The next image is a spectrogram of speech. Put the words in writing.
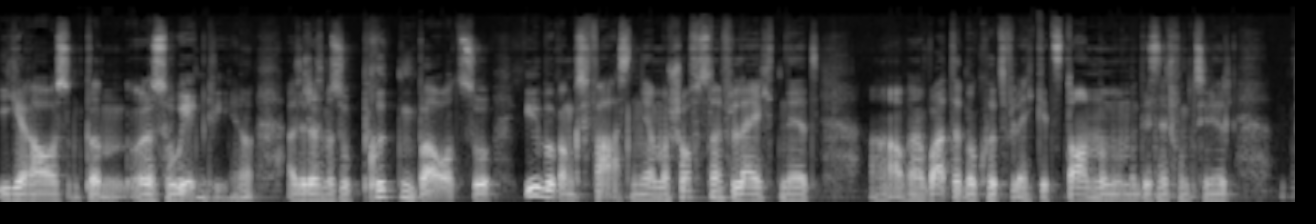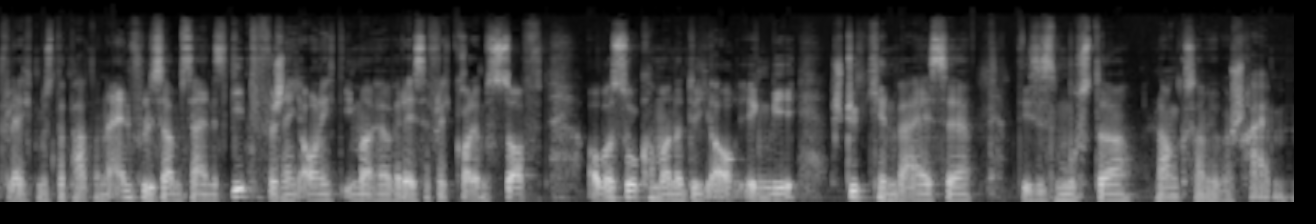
ich gehe raus und dann, oder so irgendwie. Ja. Also, dass man so Brücken baut, so Übergangsphasen. Ja, man schafft es dann vielleicht nicht, äh, aber dann wartet man kurz, vielleicht geht's dann und wenn das nicht funktioniert, vielleicht muss der Partner einfühlsam sein. Es geht wahrscheinlich auch nicht immer, ja, weil der ist ja vielleicht gerade im Soft, aber so kann man natürlich auch irgendwie stückchenweise dieses Muster langsam überschreiben.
